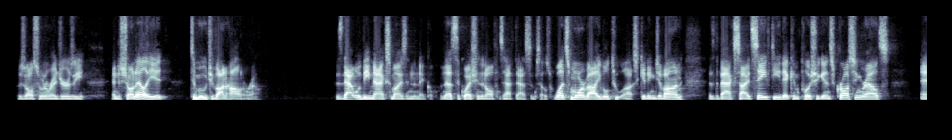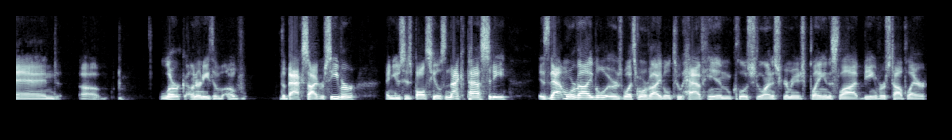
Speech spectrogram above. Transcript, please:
who's also in a red jersey, and DeShon Elliott to move Jevon Holland around. Because that would be maximizing the nickel. And that's the question that Dolphins have to ask themselves. What's more valuable to us? Getting Jevon as the backside safety that can push against crossing routes and uh, lurk underneath of, of the backside receiver and use his ball skills in that capacity. Is that more valuable, or is what's more valuable to have him close to the line of scrimmage, playing in the slot, being a versatile player,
